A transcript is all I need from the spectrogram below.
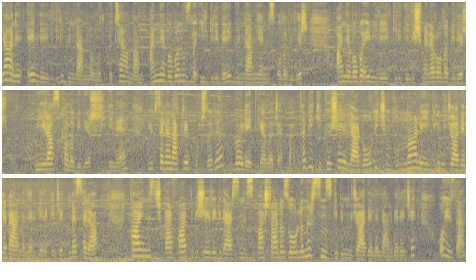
Yani evle ilgili gündemli olur. Öte yandan anne babanızla ilgili de gündemleriniz olabilir. Anne baba eviyle ilgili gelişmeler olabilir. Miras kalabilir yine. Yükselen akrep burçları böyle etki alacaklar. Tabii ki köşe evlerde olduğu için bunlarla ilgili mücadele vermeleri gerekecek. Mesela tayiniz çıkar farklı bir şehre gidersiniz. Başlarda zorlanırsınız gibi mücadeleler verecek. O yüzden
